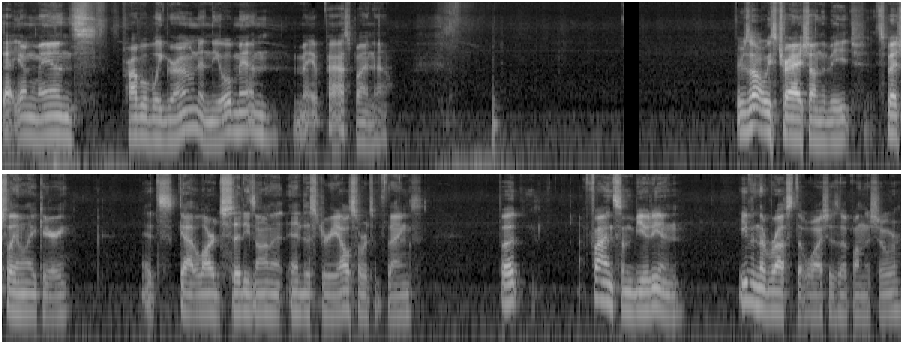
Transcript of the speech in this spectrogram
that young man's probably grown and the old man may have passed by now. There's always trash on the beach, especially in Lake Erie. It's got large cities on it, industry, all sorts of things. But I find some beauty in even the rust that washes up on the shore.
